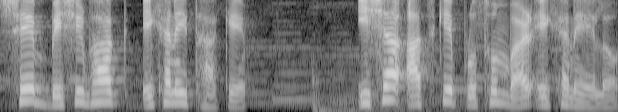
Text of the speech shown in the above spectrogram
সে বেশিরভাগ এখানেই থাকে। ঈশা আজকে প্রথমবার এখানে এলো।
